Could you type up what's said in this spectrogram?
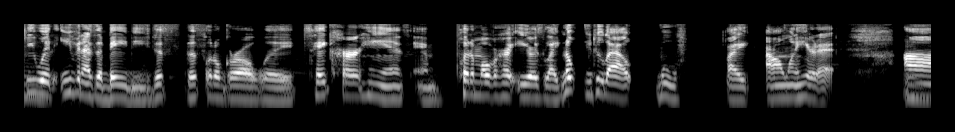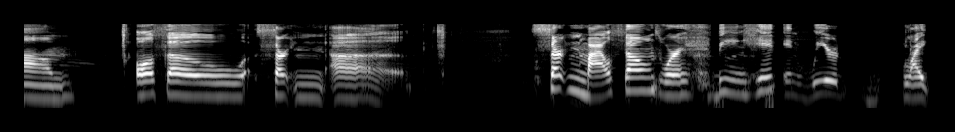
She mm, would even as a baby this this little girl would take her hands and put them over her ears like nope you too loud. Move. Like i don't want to hear that. Mm. um also certain uh certain milestones were being hit in weird like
